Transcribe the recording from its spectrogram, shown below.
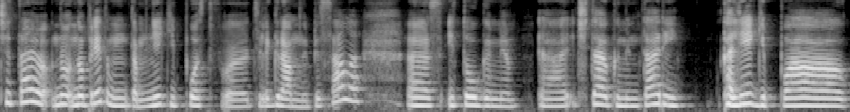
Читаю, но, но при этом там некий пост в э, Телеграм написала э, с итогами. Э, читаю комментарий коллеги по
